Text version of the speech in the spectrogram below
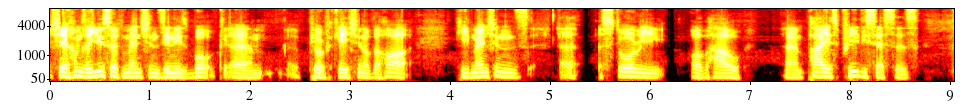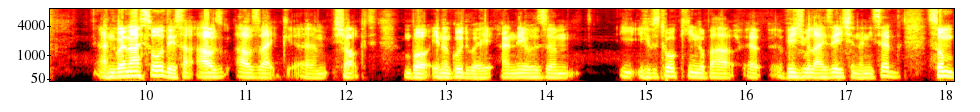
Sheikh Hamza Yusuf mentions in his book, um, Purification of the Heart, he mentions a, a story of how um, pious predecessors, and when I saw this, I, I was I was like um, shocked, but in a good way. And it was um, he, he was talking about uh, visualization, and he said some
